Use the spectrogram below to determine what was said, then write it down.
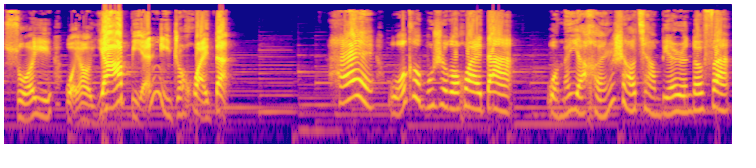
所以我要压扁你这坏蛋！嘿，我可不是个坏蛋，我们也很少抢别人的饭，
